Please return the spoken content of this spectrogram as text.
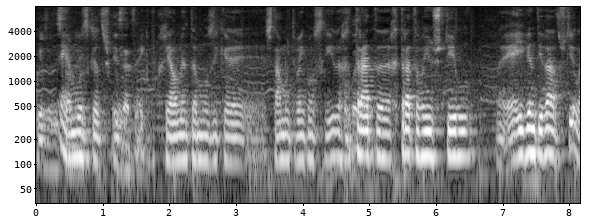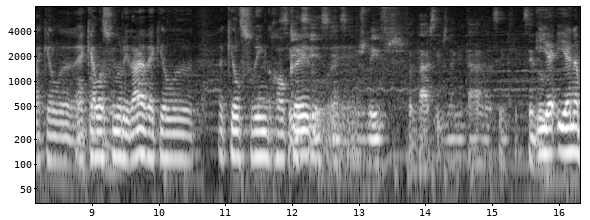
coisa de É a música dos. Exato. É que porque realmente a música é- está muito bem conseguida, retrata, retrata bem o estilo, é a identidade do estilo, é aquela, é aquela sonoridade, é aquele, aquele swing roqueiro. sim, sim, é- sim. Os riffs fantásticos na guitarra, sim, sim, E é, e é na,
